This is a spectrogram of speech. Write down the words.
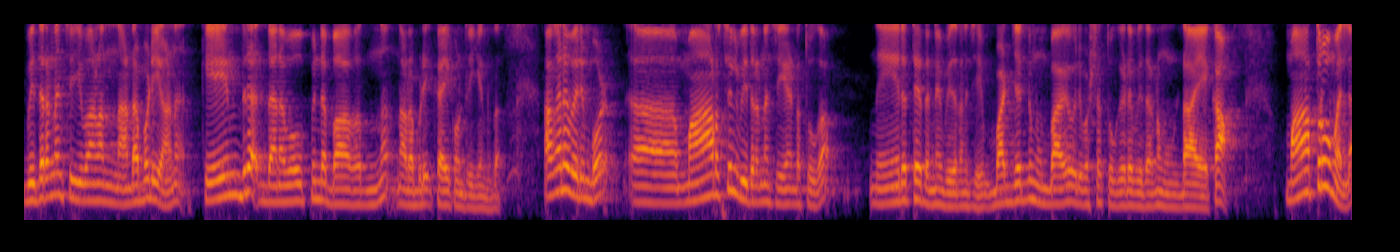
വിതരണം ചെയ്യുവാനുള്ള നടപടിയാണ് കേന്ദ്ര ധനവകുപ്പിന്റെ ഭാഗത്തുനിന്ന് നടപടി കൈക്കൊണ്ടിരിക്കുന്നത്. അങ്ങനെ വരുമ്പോൾ മാർച്ചിൽ വിതരണം ചെയ്യേണ്ട തുക നേരത്തെ തന്നെ വിതരണം ചെയ്യും. ബഡ്ജറ്റിന് മുമ്പാകെ ഒരുപക്ഷെ തുകയുടെ വിതരണം ഉണ്ടായേക്കാം. മാത്രവുമല്ല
